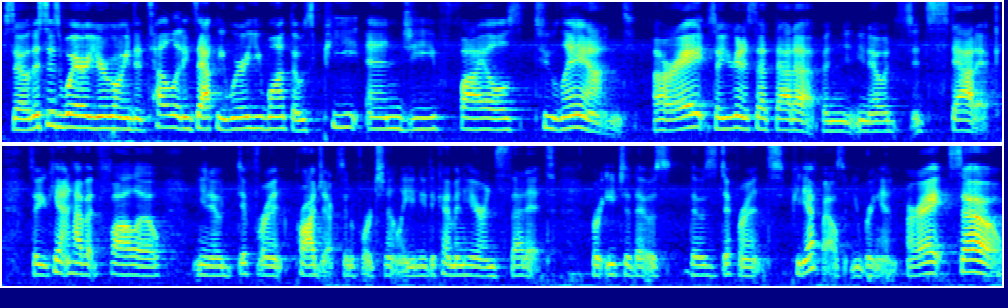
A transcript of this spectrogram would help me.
So this is where you're going to tell it exactly where you want those PNG files to land. All right, so you're to set that up and you know it's, it's static. So you can't have it follow you know different projects unfortunately. You need to come in here and set it for each of those those different PDF files that you bring in. All right, so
